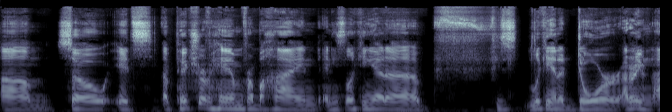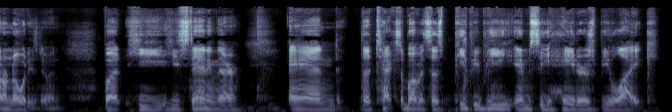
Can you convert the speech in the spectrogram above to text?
Um, so it's a picture of him from behind, and he's looking at a he's looking at a door. I don't even I don't know what he's doing, but he he's standing there, and the text above it says PPP MC haters be like.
